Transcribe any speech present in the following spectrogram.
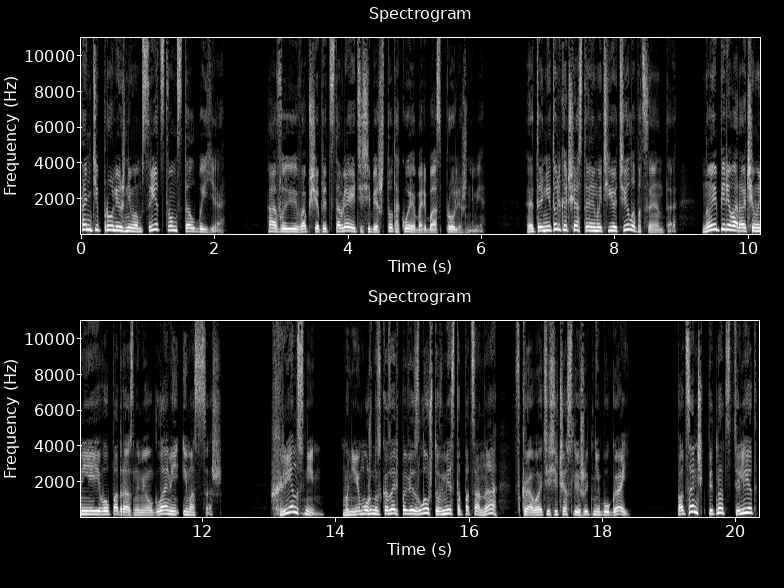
антипролежневым средством стал бы я. А вы вообще представляете себе, что такое борьба с пролежнями? Это не только частое мытье тела пациента, но и переворачивание его под разными углами и массаж. Хрен с ним, мне, можно сказать, повезло, что вместо пацана в кровати сейчас лежит не бугай. Пацанчик 15 лет,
